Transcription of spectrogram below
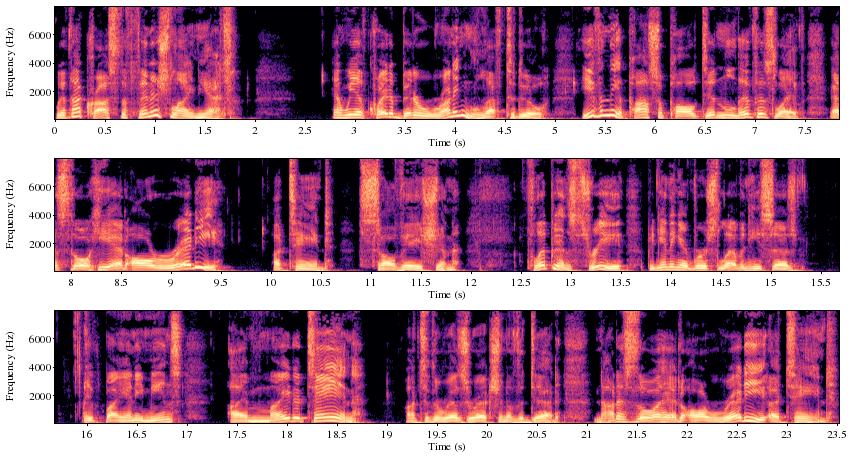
We have not crossed the finish line yet. And we have quite a bit of running left to do. Even the Apostle Paul didn't live his life as though he had already attained salvation. Philippians 3, beginning at verse 11, he says, If by any means I might attain unto the resurrection of the dead, not as though I had already attained,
